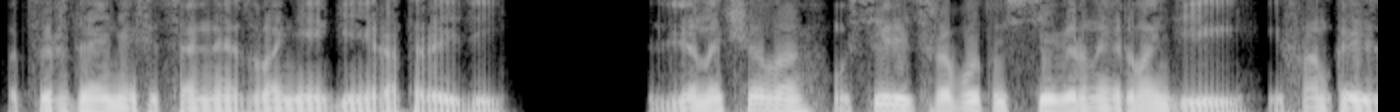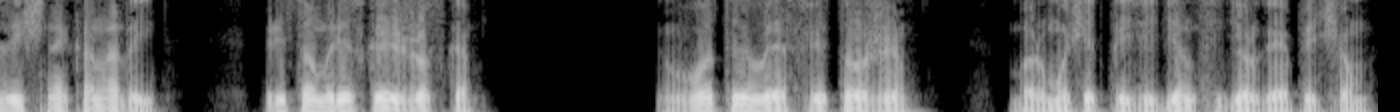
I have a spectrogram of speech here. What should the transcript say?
подтверждая неофициальное звание генератора идей. Для начала усилить работу с Северной Ирландией и франкоязычной Канадой, притом резко и жестко. Вот и Лесли тоже, бормочет президент, дергая плечом.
